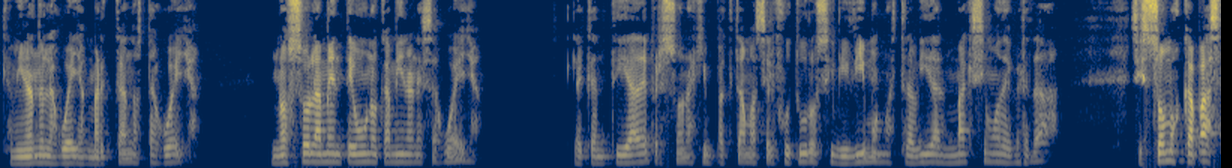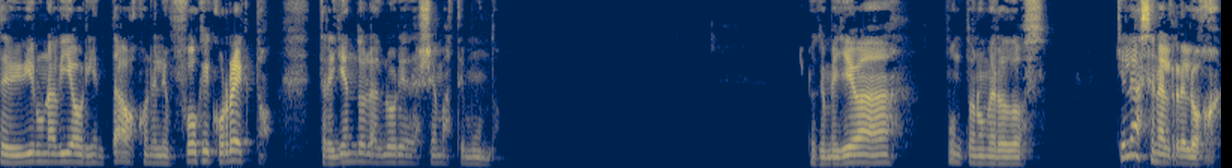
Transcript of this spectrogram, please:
caminando en las huellas, marcando estas huellas. No solamente uno camina en esas huellas. la cantidad de personas que impactamos hacia el futuro si vivimos nuestra vida al máximo de verdad. Si somos capaces de vivir una vida orientados con el enfoque correcto, trayendo la gloria de Hashem a este mundo. Lo que me lleva a punto número dos. ¿Qué le hacen al reloj?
